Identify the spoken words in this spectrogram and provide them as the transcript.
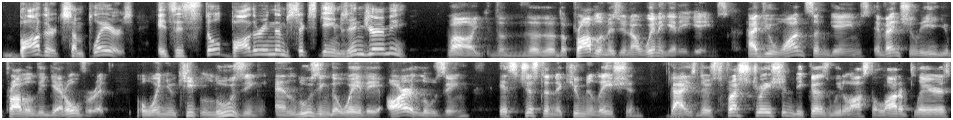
bothered some players is it still bothering them six games in jeremy Well, the, the the- problem is you're not winning any games. Had you won some games, eventually you probably get over it. But when you keep losing and losing the way they are losing, it's just an accumulation. Guys, there's frustration because we lost a lot of players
